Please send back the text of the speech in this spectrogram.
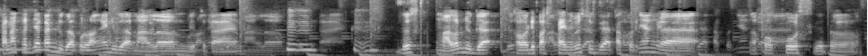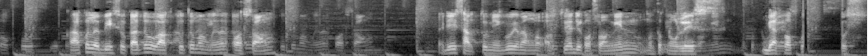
karena kerja kan juga pulangnya juga malam gitu kan. Mhm. Mhm. terus malam juga kalau dipaksain nulis juga takutnya nggak nggak fokus gitu. kalau aku lebih suka tuh waktu tuh memang benar kosong. jadi Sabtu Minggu emang waktunya dikosongin untuk nulis. biar fokus.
